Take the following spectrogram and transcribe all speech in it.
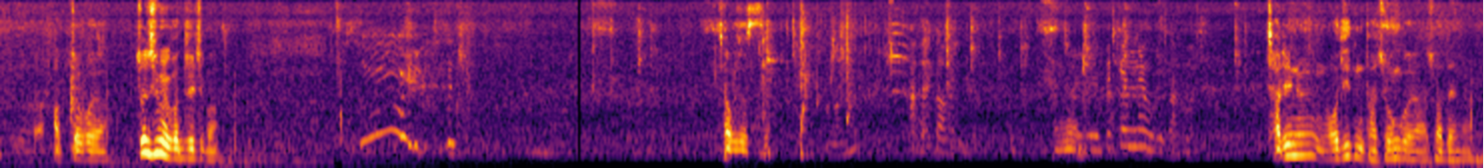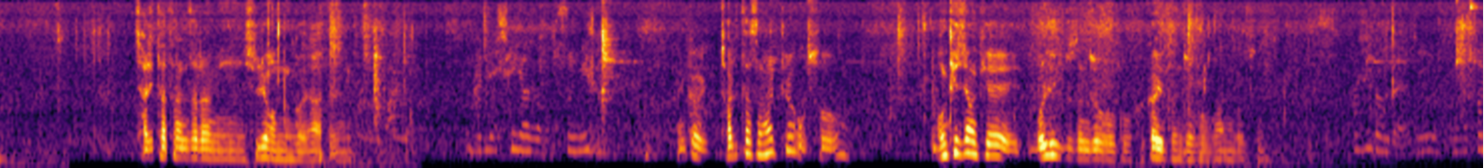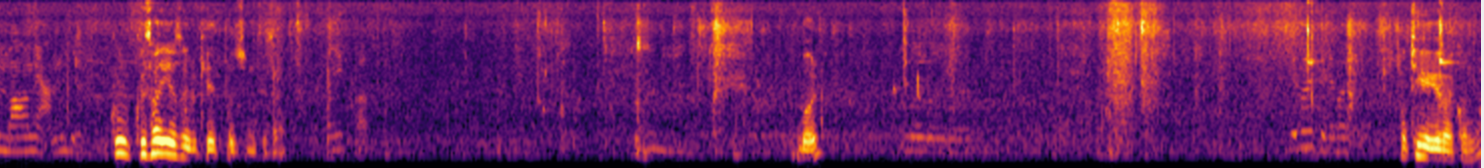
앞 저거야 쫀심을 건들지 마 잡으셨어 이제 뺏겼네 우리가. 자리는 어디든 다 좋은 거야 좌대는 자리 탓하는 사람이 실력 없는 거야 아들 아직 실력이 없습니다. 그러니까 자리 탓은 할 필요가 없어 엉키지 않게 멀리도 던져보고 가까이 던져보고 하는 거지 다시 던져야지. 이거 좀 마음에 안 들. 그, 그 사이에서 이렇게 던지면 되잖아 그러니까 뭘? 이거 이거 이거. 내가 할게 내가 할게. 어떻게 해결할 건데?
